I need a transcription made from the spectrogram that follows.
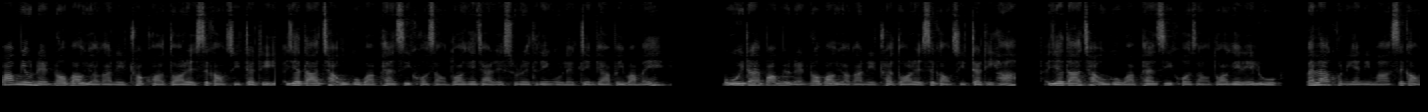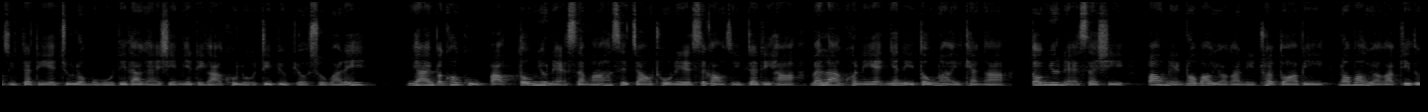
ပေါမြို့နယ်နှောပေါရွာကနေထွက်ခွာသွားတဲ့စစ်ကောင်စီတပ်တွေအရက်သား6ဦးကိုပါဖမ်းဆီးခေါ်ဆောင်သွားခဲ့ကြတယ်ဆိုတဲ့သတင်းကိုလည်းတင်ပြပေးပါမယ်။မကွေးတိုင်းပေါမြို့နယ်နှောပေါရွာကနေထွက်သွားတဲ့စစ်ကောင်စီတပ်တွေဟာအရက်သား6ဦးကိုပါဖမ်းဆီးခေါ်ဆောင်သွားခဲ့တယ်လို့မလ9ရက်နေ့မှာစစ်ကောင်စီတပ်တွေရဲ့ကျူးလွန်မှုကိုဒေသခံအရှင်းမြစ်တွေကအခုလိုအတည်ပြုပြောဆိုပါတယ်။ မြိုင်ပခုတ်ကူပေါက်၃မြို့နယ်အဆက်မှာစစ်ကြောင်းထိုးနေတဲ့စစ်ကောင်စီတပ်တွေဟာမလ9ရက်ညနေ3နာရီခန့်ကသုံးမြို့နယ်အဆက်ရှိပေါက်နယ်နှောပေါက်ရွာကနေထွက်သွားပြီးနှောပေါက်ရွာကပြည်သူ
